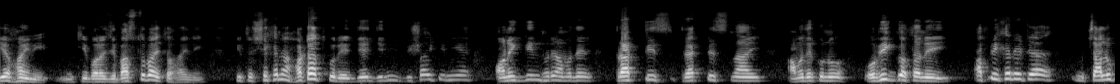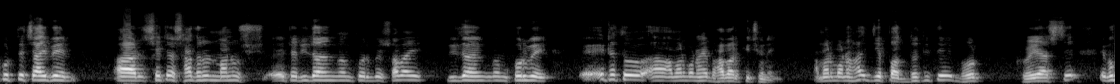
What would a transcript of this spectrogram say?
ইয়ে হয়নি, কি বলে যে বাস্তবায়িত হয়নি। কিন্তু সেখানে হঠাৎ করে যে জিনিস বিষয়টি নিয়ে অনেক দিন ধরে আমাদের প্র্যাকটিস প্র্যাকটিস নাই, আমাদের কোনো অভিজ্ঞতা নেই, আপনি এখানে এটা চালু করতে চাইবেন, আর সেটা সাধারণ মানুষ এটা হৃদয়ঙ্গম করবে, সবাই হৃদয়ঙ্গম করবে এটা তো আমার মনে হয় ভাবার কিছু নেই। আমার মনে হয় যে পদ্ধতিতে ভোট হয়ে আসছে এবং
